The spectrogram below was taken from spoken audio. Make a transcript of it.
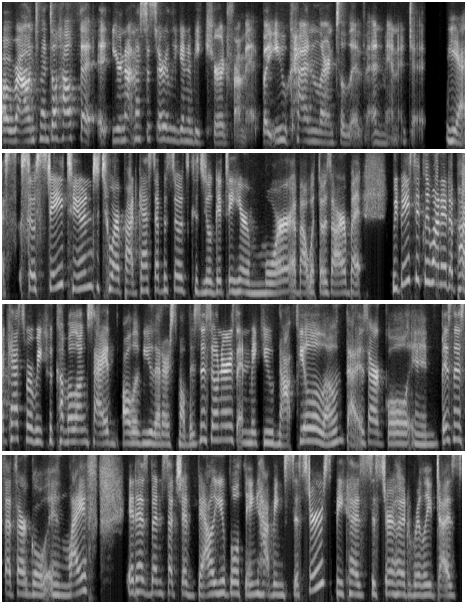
around mental health that it, you're not necessarily going to be cured from it, but you can learn to live and manage it. Yes. So stay tuned to our podcast episodes because you'll get to hear more about what those are. But we basically wanted a podcast where we could come alongside all of you that are small business owners and make you not feel alone. That is our goal in business. That's our goal in life. It has been such a valuable thing having sisters because sisterhood really does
